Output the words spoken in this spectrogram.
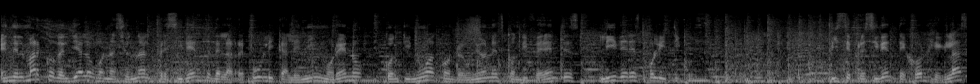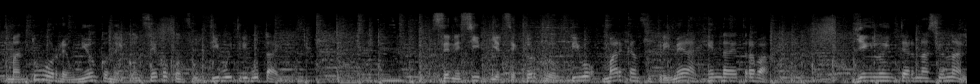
En el marco del diálogo nacional, presidente de la República, Lenín Moreno, continúa con reuniones con diferentes líderes políticos. Vicepresidente Jorge Glass mantuvo reunión con el Consejo Consultivo y Tributario. Cenecit y el sector productivo marcan su primera agenda de trabajo. Y en lo internacional,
